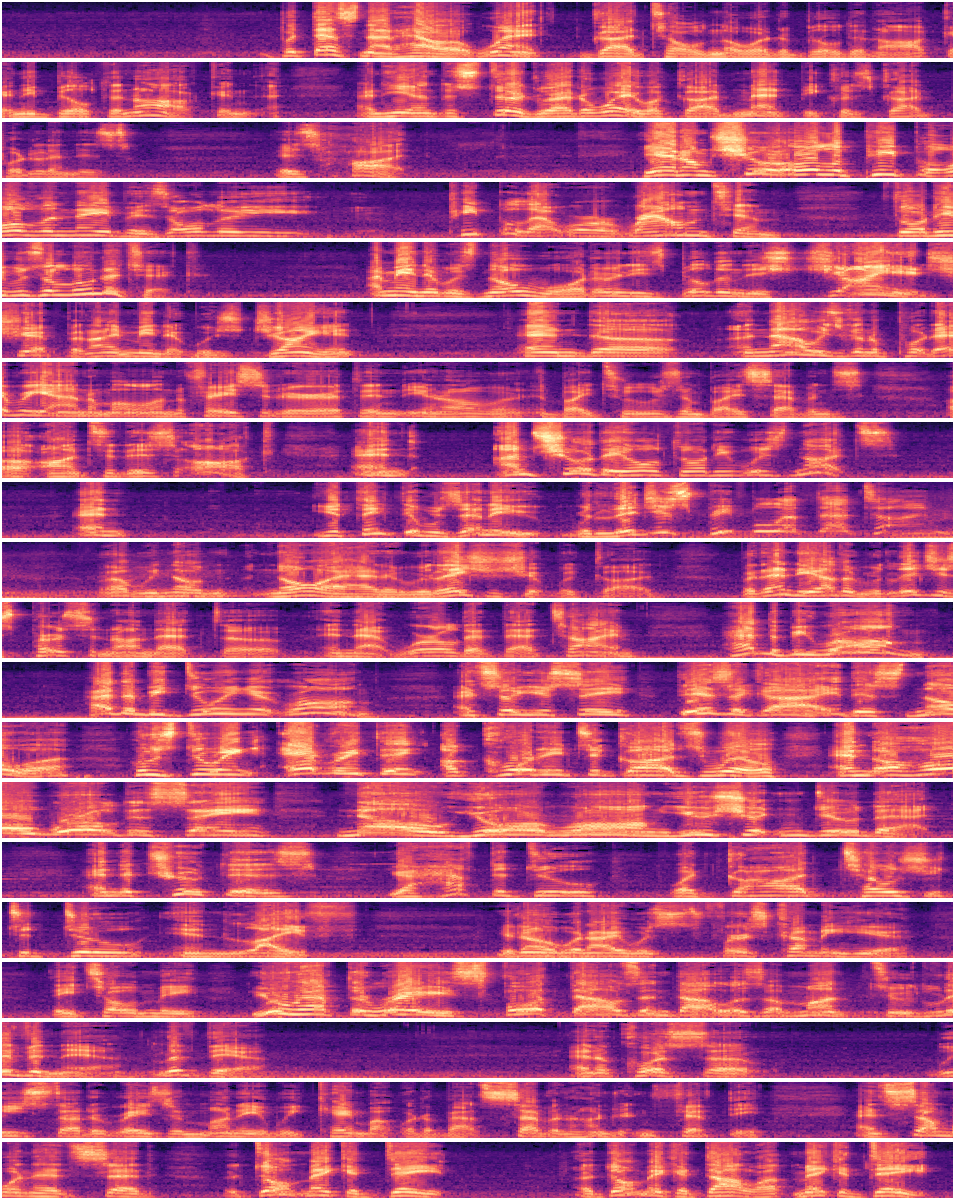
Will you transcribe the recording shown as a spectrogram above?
but that's not how it went. God told Noah to build an ark, and he built an ark, and and he understood right away what God meant because God put it in his his heart. Yet I'm sure all the people, all the neighbors, all the people that were around him thought he was a lunatic. I mean, there was no water, and he's building this giant ship, and I mean, it was giant. And uh, and now he's going to put every animal on the face of the earth, and you know, by twos and by sevens, uh, onto this ark. And I'm sure they all thought he was nuts. And you think there was any religious people at that time? Well, we know Noah had a relationship with God, but any other religious person on that uh, in that world at that time had to be wrong, had to be doing it wrong. And so you see, there's a guy, this Noah, who's doing everything according to God's will, and the whole world is saying, No, you're wrong. You shouldn't do that. And the truth is, you have to do what God tells you to do in life. You know, when I was first coming here, they told me, You have to raise $4,000 a month to live in there, live there. And of course, uh, we started raising money. We came up with about 750. And someone had said, don't make a date, uh, don't make a dollar, make a date.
